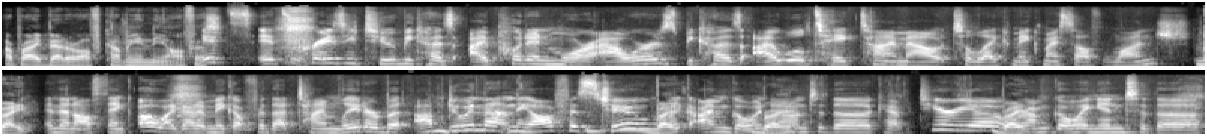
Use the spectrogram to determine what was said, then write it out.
are probably better off coming in the office. It's it's crazy too because I put in more hours because I will take time out to like make myself lunch. Right. And then I'll think, oh, I got to make up for that time later. But I'm doing that in the office too. Right. Like I'm going Right. down to the cafeteria Right. or I'm going into the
